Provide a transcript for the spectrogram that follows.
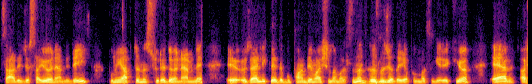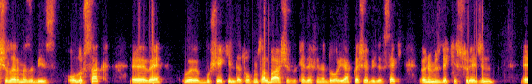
Sadece sayı önemli değil, bunu yaptığınız süre de önemli. E, özellikle de bu pandemi aşılamasının hızlıca da yapılması gerekiyor. Eğer aşılarımızı biz olursak e, ve bu şekilde toplumsal bağışıklık hedefine doğru yaklaşabilirsek önümüzdeki sürecin e,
